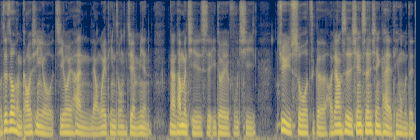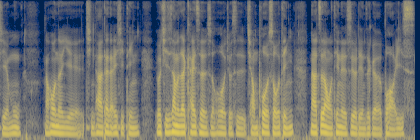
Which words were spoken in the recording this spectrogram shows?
我这周很高兴有机会和两位听众见面。那他们其实是一对夫妻，据说这个好像是先生先开始听我们的节目，然后呢也请他的太太一起听，尤其是他们在开车的时候就是强迫收听。那这让我听的也是有点这个不好意思。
